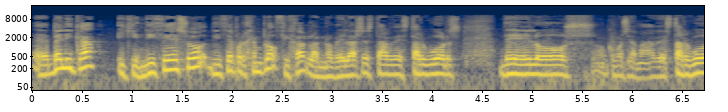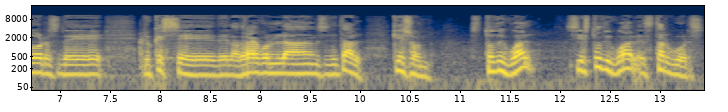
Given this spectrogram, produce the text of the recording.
eh, bélica y quien dice eso dice, por ejemplo, fijaos, las novelas Star de Star Wars de los, ¿cómo se llama? De Star Wars, de, yo qué sé, de la Dragonlance, de tal, ¿qué son? Es todo igual, si es todo igual, Star Wars,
